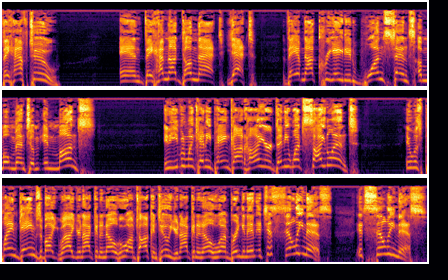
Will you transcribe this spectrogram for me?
They have to. And they have not done that yet. They have not created one sense of momentum in months. And even when Kenny Payne got hired, then he went silent. It was playing games about, well, you're not going to know who I'm talking to. You're not going to know who I'm bringing in. It's just silliness. It's silliness.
